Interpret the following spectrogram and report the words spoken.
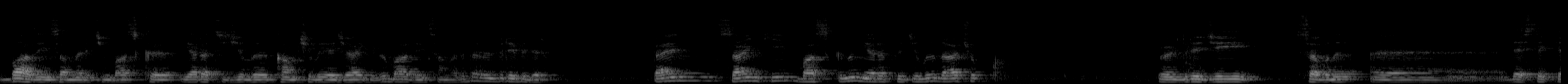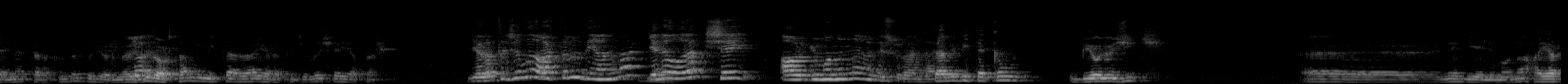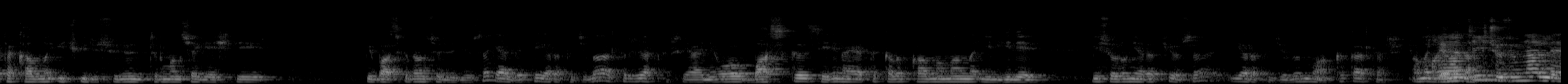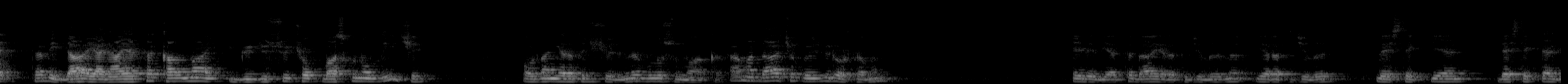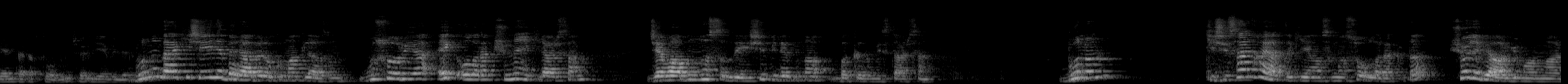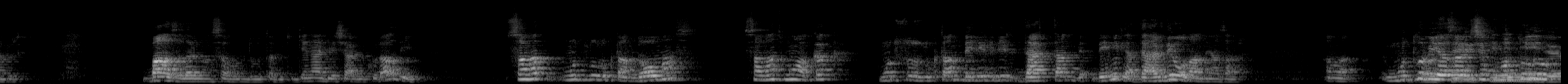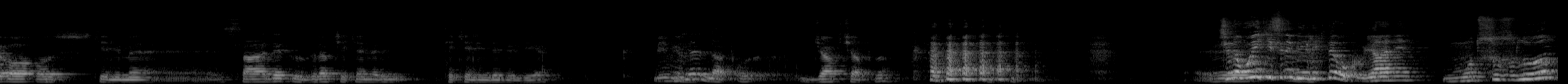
Bazı insanlar için baskı yaratıcılığı kamçılayacağı gibi bazı insanları da öldürebilir. Ben sanki baskının yaratıcılığı daha çok öldüreceği savını eee, destekleyenler tarafında duruyorum. Özgür Ya- ortam bir miktar daha yaratıcılığı şey yapar. Yaratıcılığı arttırır diyenler genel olarak şey argümanını öne sürerler. Tabii bir takım biyolojik eee, ne diyelim ona hayatta kalma içgüdüsünün tırmanışa geçtiği bir baskıdan söz ediyorsak elbette yaratıcılığı artıracaktır. Yani o baskı senin hayatta kalıp kalmamanla ilgili bir sorun yaratıyorsa yaratıcılığın muhakkak artar. Ama genel Hayati çözümlerle tabii daha yani hayatta kalma güdüsü çok baskın olduğu için oradan yaratıcı çözümler bulursun muhakkak. Ama daha çok özgür ortamın edebiyatta daha yaratıcılığını yaratıcılığı destekleyen destekler diyen tarafta olduğumu söyleyebilirim. Bunu belki şeyle beraber okumak lazım. Bu soruya ek olarak şunu eklersem cevabın nasıl değişir bir de buna bakalım istersen. Bunun kişisel hayattaki yansıması olarak da şöyle bir argüman vardır. Bazılarının savunduğu tabii ki genel geçer bir kural değil. Sanat mutluluktan doğmaz. Sanat muhakkak mutsuzluktan, belirli bir dertten de- denir ya derdi olan yazar. Ama mutlu bir yazar için mutluluğu miydi o, o kelime? Saadet ızdırap çekenlerin tekelindedir diye. bilmiyorum. Güzel laf. O, cafcaflı. Şimdi o ikisini birlikte oku. Yani mutsuzluğun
